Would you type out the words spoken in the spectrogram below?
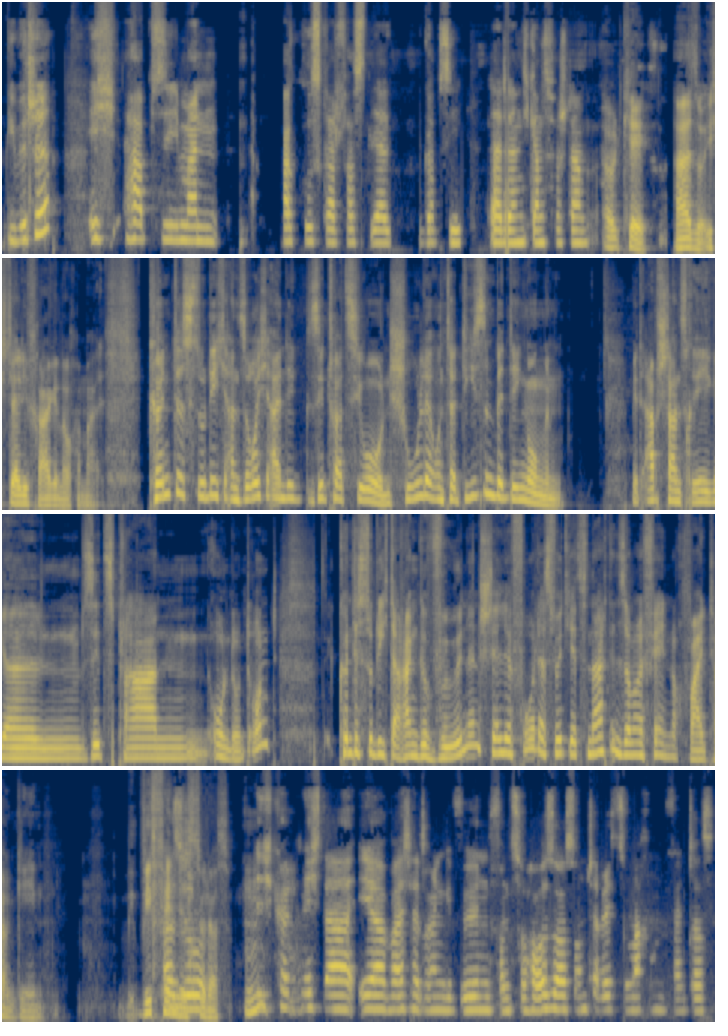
Wie bitte? Ich habe sie, mein Akku ist gerade fast leer, gab sie leider nicht ganz verstanden. Okay, also ich stelle die Frage noch einmal. Könntest du dich an solch eine Situation, Schule unter diesen Bedingungen, mit Abstandsregeln, Sitzplan und, und, und, könntest du dich daran gewöhnen? Stell dir vor, das wird jetzt nach den Sommerferien noch weitergehen. Wie fändest Also, du das? Hm? Ich könnte mich da eher weiter dran gewöhnen, von zu Hause aus Unterricht zu machen. Ich fände das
